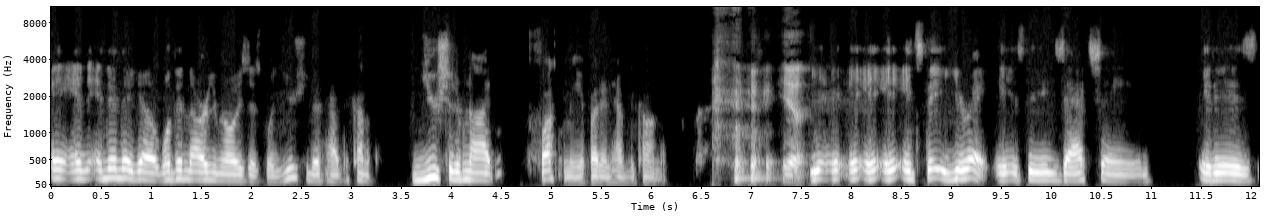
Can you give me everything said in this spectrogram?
And, and, and then they go, well, then the argument always is, well, you should have had the condom. You should have not fucked me if I didn't have the condom. yeah, Yeah, it, it, it, it's the, you're right. It's the exact same. It is,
